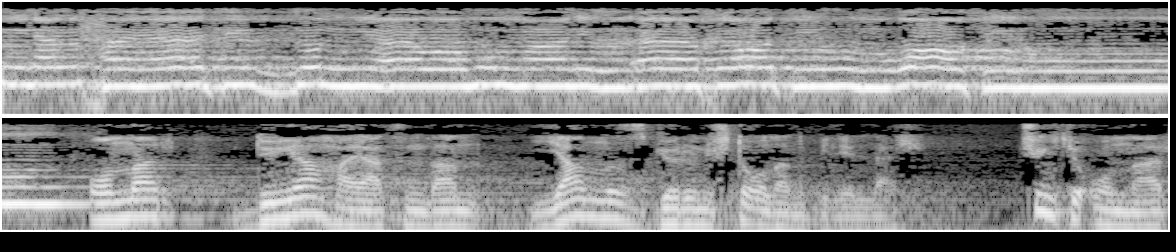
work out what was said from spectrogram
من الحياة الدنيا وهم عن الآخرة هم غافلون Onlar dünya hayatından yalnız görünüşte olanı bilirler. Çünkü onlar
